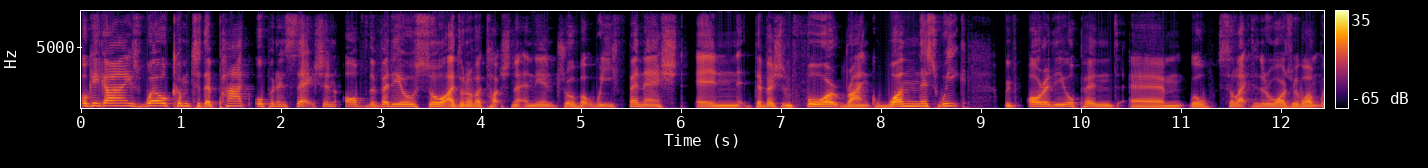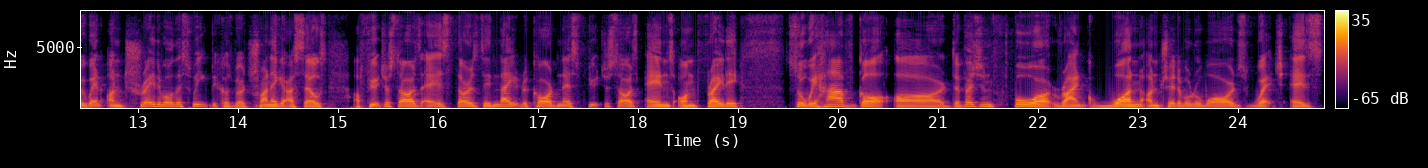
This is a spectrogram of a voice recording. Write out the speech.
Okay guys, welcome to the pack opening section of the video. So I don't know if I touched on it in the intro, but we finished in Division 4, rank 1 this week. We've already opened, um, well, selected the rewards we want. We went untradeable this week because we are trying to get ourselves a Future Stars. It is Thursday night recording this. Future Stars ends on Friday. So we have got our Division 4 rank 1 untradeable rewards, which is,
